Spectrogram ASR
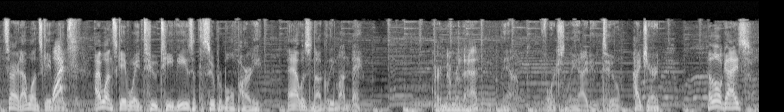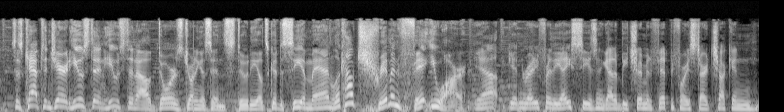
It's all right. I once gave What? Away, I once gave away two TVs at the Super Bowl party. That was an ugly Monday. I remember that. Yeah, fortunately, I do too. Hi, Jared. Hello, guys. This is Captain Jared Houston, Houston Outdoors, joining us in studio. It's good to see you, man. Look how trim and fit you are. Yeah, getting ready for the ice season. Got to be trim and fit before you start chucking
